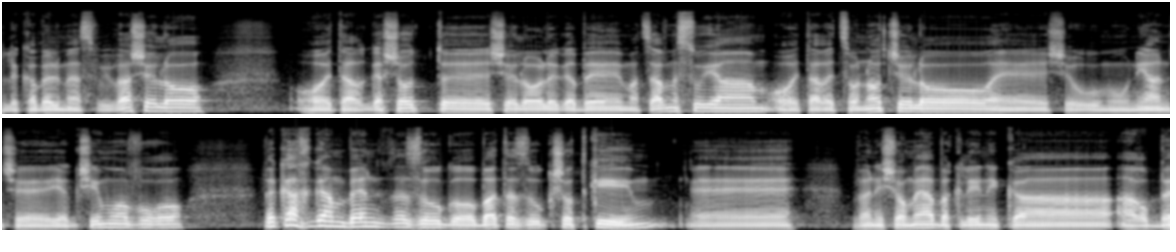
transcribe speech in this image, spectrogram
לקבל מהסביבה שלו, או את ההרגשות אה, שלו לגבי מצב מסוים, או את הרצונות שלו אה, שהוא מעוניין שיגשימו עבורו, וכך גם בן הזוג או בת הזוג שותקים, אה, ואני שומע בקליניקה הרבה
